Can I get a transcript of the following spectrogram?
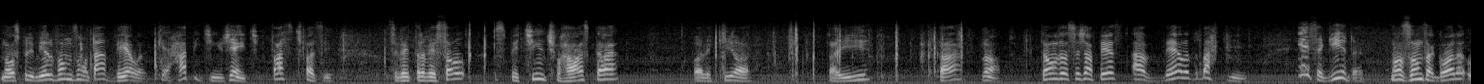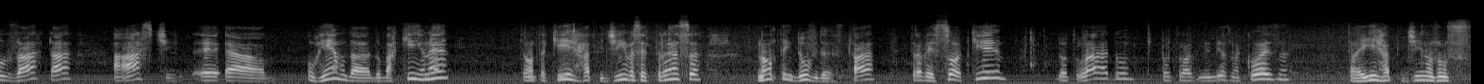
Nós primeiro vamos montar a vela, que é rapidinho, gente. Fácil de fazer. Você vai atravessar o espetinho de churrasco, tá? Olha aqui, ó. Tá aí, tá? Pronto. Então você já fez a vela do barquinho. Em seguida, nós vamos agora usar, tá? a haste, é, é a, o remo da, do barquinho, né? Então tá aqui, rapidinho, você trança, não tem dúvida, tá? Atravessou aqui, do outro lado, do outro lado mesma coisa. Tá aí, rapidinho, nós vamos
